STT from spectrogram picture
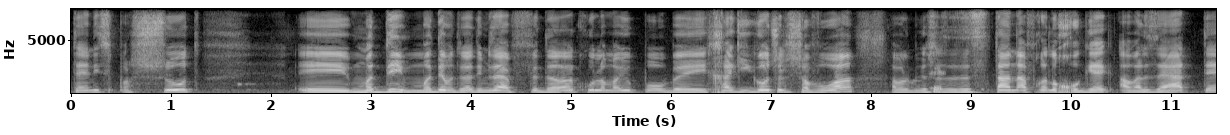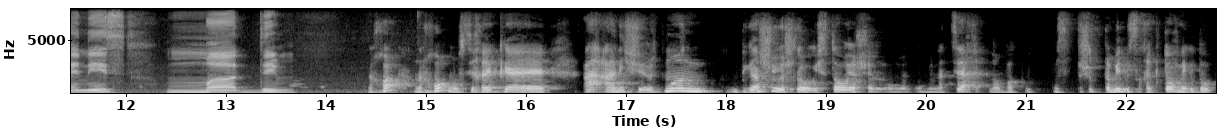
טניס פשוט אה, מדהים, מדהים, אתה יודע, אם זה היה פדרל כולם היו פה בחגיגות של שבוע, אבל בגלל כן. שזה סטן אף אחד לא חוגג, אבל זה היה טניס מדהים. נכון, נכון, הוא שיחק, אה, אה אני אתמול, בגלל שיש לו היסטוריה של, הוא, הוא מנצח את נובק, הוא פשוט תמיד משחק טוב נגדו,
